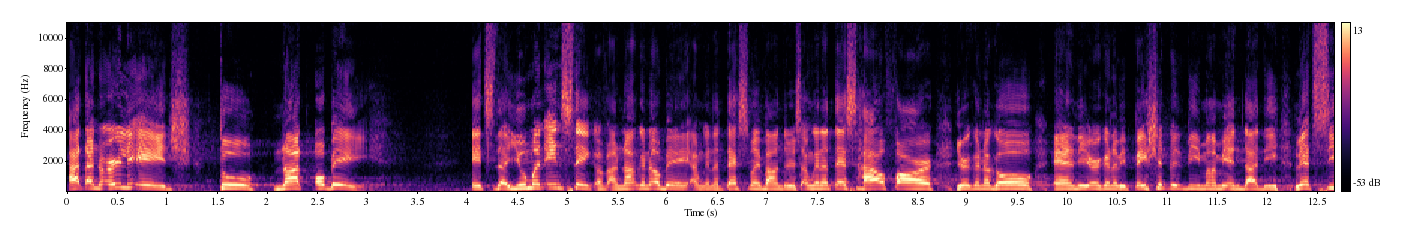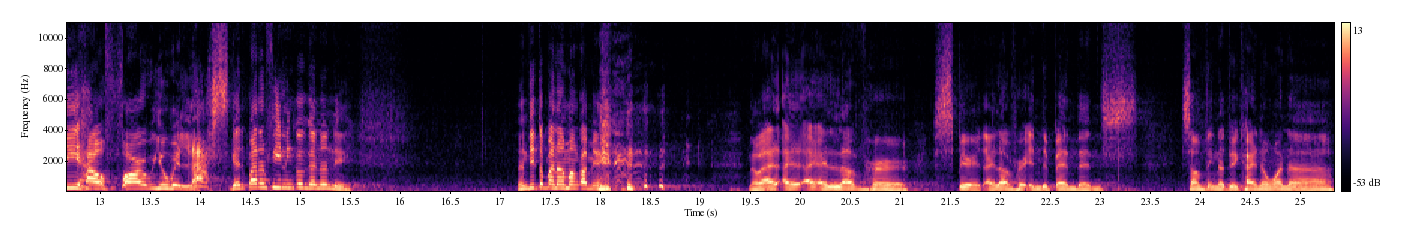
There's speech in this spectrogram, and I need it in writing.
at an early age to not obey. It's the human instinct of I'm not gonna obey, I'm gonna test my boundaries, I'm gonna test how far you're gonna go, and you're gonna be patient with me, mommy and daddy. Let's see how far you will last. Gan parang feeling ko ganun eh. Nandito pa naman kami. no, I, I, I love her spirit. I love her independence. Something that we kind of want to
